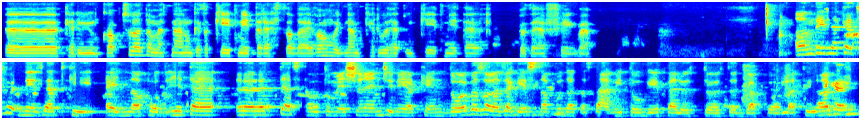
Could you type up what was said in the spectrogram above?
ö, kerüljünk kapcsolatba, mert nálunk ez a két méteres szabály van, hogy nem kerülhetünk két méter közelségbe. Andi, neked hogy nézett ki egy napod? Te uh, Test Automation Engineerként dolgozol, az egész napodat a számítógép előtt töltött gyakorlatilag. Igen.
